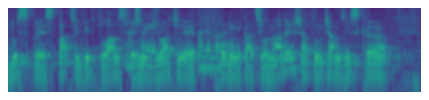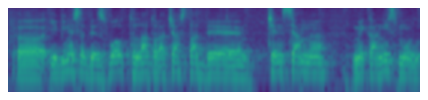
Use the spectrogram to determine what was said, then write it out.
dus spre spațiu virtual, spre Așa este. mijloacele Adevărat. comunicaționale și atunci am zis că uh, e bine să dezvolt latura aceasta de ce înseamnă mecanismul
